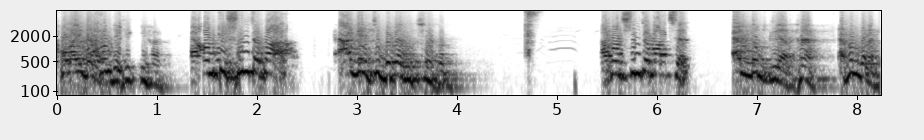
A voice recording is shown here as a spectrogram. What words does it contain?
খোলাই দেখুন দেখি কি হয়। এখন কি শুনতে পা আগের চেয়ে বেটার হচ্ছে এখন। এখন শুনতে পাচ্ছেন? একদম ক্লিয়ার হ্যাঁ এখন বলেন।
